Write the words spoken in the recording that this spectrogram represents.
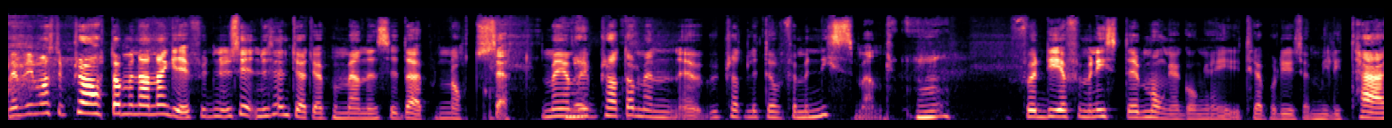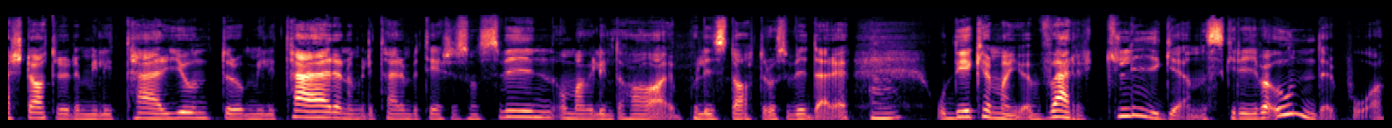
Men vi måste prata om en annan grej. För nu, nu säger inte jag att jag är på männens sida på något sätt. Men jag vill prata om en, eh, vi pratar lite om feminismen. För det feminister många gånger är irriterade på det är här militärstater och det är militärjuntor och militären och militären beter sig som svin och man vill inte ha polisstater och så vidare. Och det kan man ju verkligen skriva under på.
